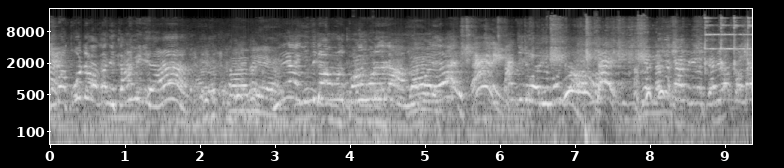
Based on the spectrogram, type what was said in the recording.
இவன் கூட்டு வாக்கா நீ காமிக்கியா காமி. இல்ல இதுக்கு அவங்களுக்கு பணம் கொடுக்குறான். அவங்க போய், ஏய், ஏய். காமிச்சிட்டு போய் மூணு ஏய் என்னது காமிக்கிற? சரியா சொன்னா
